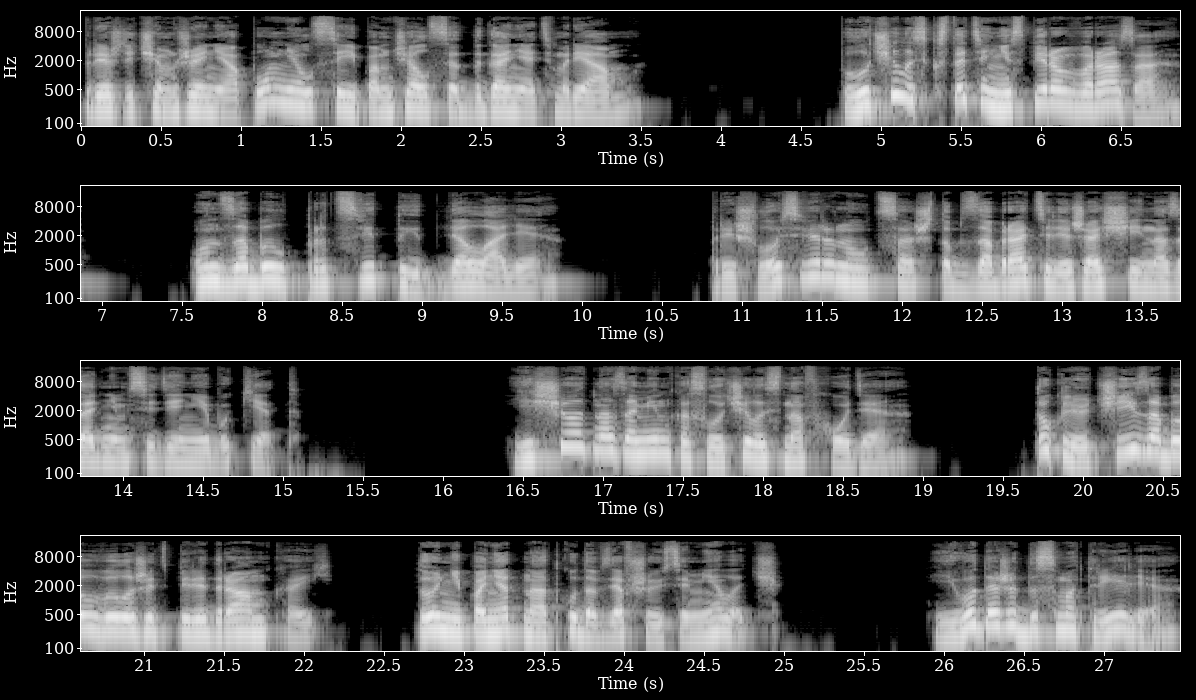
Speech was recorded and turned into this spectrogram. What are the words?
прежде чем Женя опомнился и помчался догонять Мариам. Получилось, кстати, не с первого раза. Он забыл про цветы для Лали. Пришлось вернуться, чтобы забрать лежащий на заднем сиденье букет. Еще одна заминка случилась на входе. То ключи забыл выложить перед рамкой, то непонятно откуда взявшуюся мелочь. Его даже досмотрели.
